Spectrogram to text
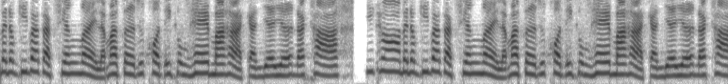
ไม่ดงคิดมาจากเชียงใหม่แล้วมาเจอทุกคนที่กรุงเทพมาหากันเยอะ ๆนะคะพี่ทอไม่ดงคิดมาจากเชียงใหม่แล้วมาเจอทุกคนที่กรุงเทพมาหากันเยอะ ๆนะคะ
